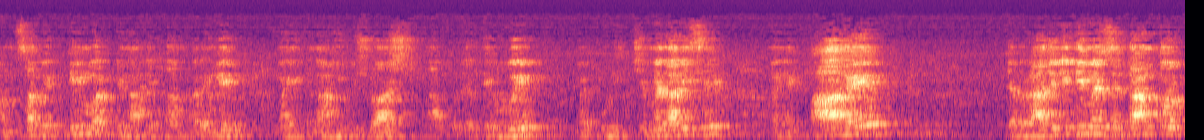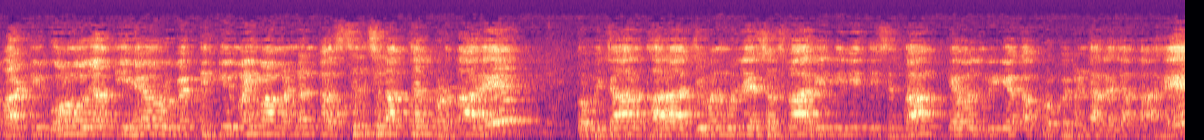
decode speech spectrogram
हम सब एक टीम वर्क के नाते काम करेंगे। मैं इतना ही विश्वास आपको देते हुए मैं पूरी ज़िम्मेदारी से, मैंने कहा है, जब राजनीति में सिद्धांत और पार्टी गौण हो जाती है और व्यक्ति के महिमा मंडन का सिलसिला चल पड़ता है तो विचारधारा, जीवन मूल्य, संस्कार, रीति नीति, सिद्धांत केवल मीडिया का प्रोपेगंडा रह जाता है।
